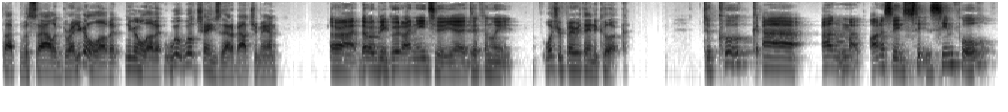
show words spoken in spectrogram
type of a salad. Great, you're gonna love it. You're gonna love it. We'll we'll change that about you, man. All right, that would be good. I need to. Yeah, definitely. What's your favorite thing to cook? To cook, uh, um, honestly, simple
